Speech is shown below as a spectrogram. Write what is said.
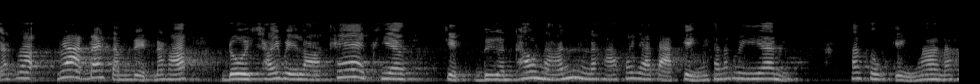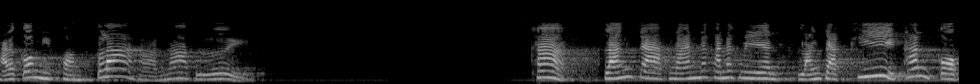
กราชได้สำเร็จนะคะ โดยใช้เวลาแค่เพียง 7 เดือนเท่านั้นนะคะพระยาตากเก่งไหมคะนักเรียนท่านทรงเก่งมากนะคะ แล้วก็มีความกล้าหาญมากเลย ค่ะ หลังจากนั้นนะคะนักเรียนหลังจากที่ท่านกอบ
